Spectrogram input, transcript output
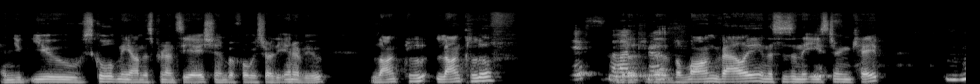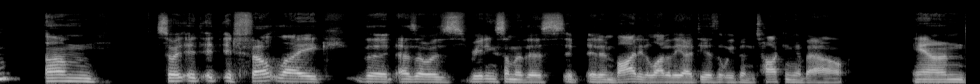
and you you schooled me on this pronunciation before we started the interview. Langkloof Yes, the, the, the, Long Valley, and this is in the. Eastern Cape. Mm-hmm. Um, so it, it, it felt like the as I was reading some of this, it, it embodied a lot of the ideas that we've been talking about. And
